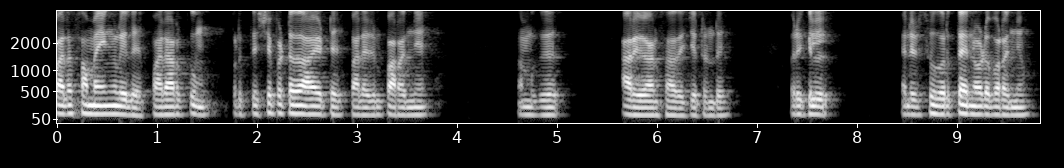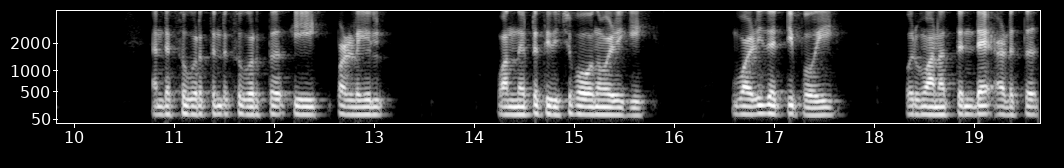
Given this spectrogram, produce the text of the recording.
പല സമയങ്ങളിൽ പലർക്കും പ്രത്യക്ഷപ്പെട്ടതായിട്ട് പലരും പറഞ്ഞ് നമുക്ക് അറിയുവാൻ സാധിച്ചിട്ടുണ്ട്. ഒരിക്കൽ എന്റെ ഒരു സുഹൃത്ത് എന്നോട് പറഞ്ഞു എന്റെ സുഹൃത്തിന്റെ സുഹൃത്ത് ഈ പള്ളിയിൽ വന്നിട്ട് തിരിച്ചു പോകുന്ന വഴിക്ക് വഴി തെറ്റിപ്പോയി. ഒരു വനത്തിന്റെ അടുത്ത്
